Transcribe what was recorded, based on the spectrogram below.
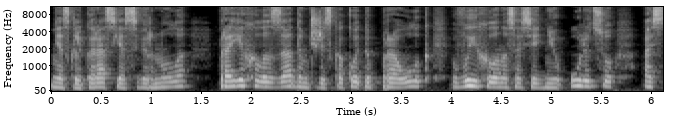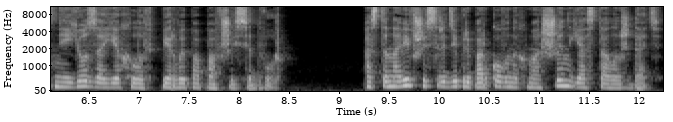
Несколько раз я свернула, проехала задом через какой-то проулок, выехала на соседнюю улицу, а с нее заехала в первый попавшийся двор. Остановившись среди припаркованных машин, я стала ждать.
